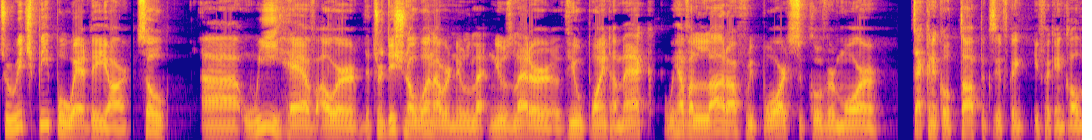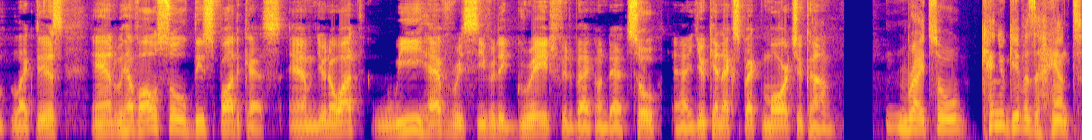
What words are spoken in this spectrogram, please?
to reach people where they are. So uh, we have our the traditional one, our new le- newsletter, Viewpoint AMEC. We have a lot of reports to cover more technical topics, if I, if I can call like this. And we have also this podcast. And you know what? We have received a great feedback on that. So uh, you can expect more to come. Right. So can you give us a hint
